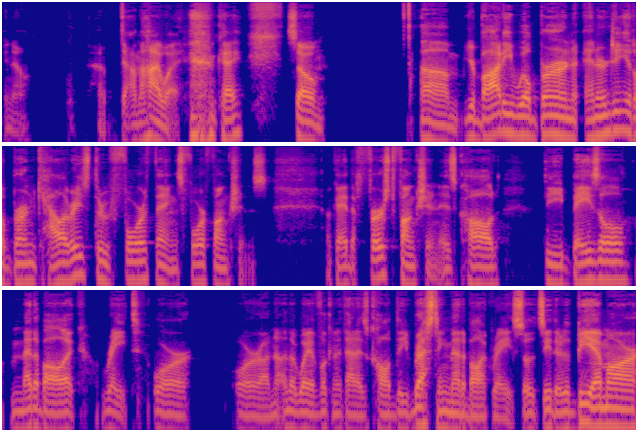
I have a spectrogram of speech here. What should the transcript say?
you know, down the highway. okay, so um, your body will burn energy. It'll burn calories through four things, four functions. Okay, the first function is called the basal metabolic rate, or or another way of looking at that is called the resting metabolic rate. So it's either the BMR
